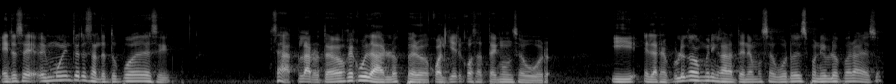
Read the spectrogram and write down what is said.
Entonces, es muy interesante, tú puedes decir, o sea, claro, tengo que cuidarlo, pero cualquier cosa tengo un seguro. Y en la República Dominicana tenemos seguro disponible para eso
